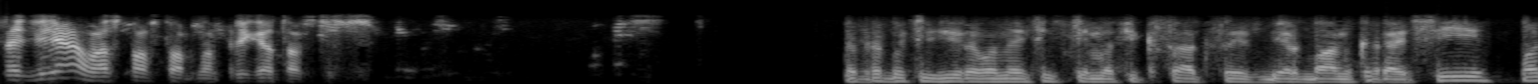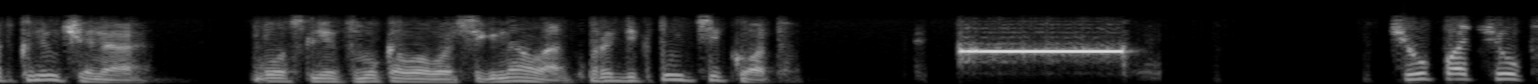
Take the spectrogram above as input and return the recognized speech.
Соединяю вас повторно, приготовьтесь. Роботизированная система фиксации Сбербанка России подключена. После звукового сигнала продиктуйте код. чупа-чупс.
